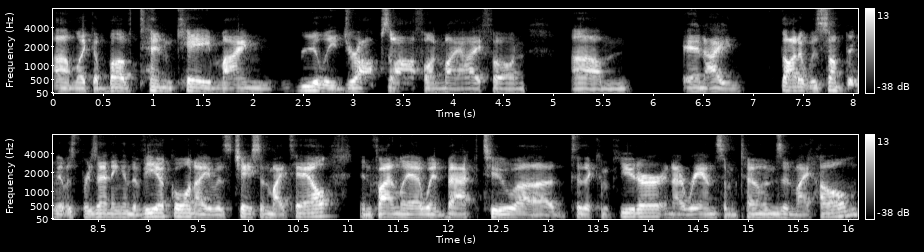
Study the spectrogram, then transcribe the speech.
Um, like above 10k, mine really drops off on my iPhone, um, and I thought it was something that was presenting in the vehicle, and I was chasing my tail. And finally, I went back to uh, to the computer and I ran some tones in my home.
